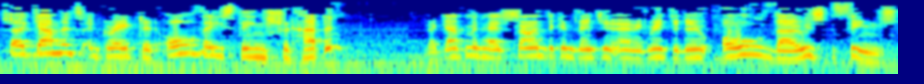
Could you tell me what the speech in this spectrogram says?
So the government's agreed that all these things should happen? The government has signed the convention and agreed to do all those things.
